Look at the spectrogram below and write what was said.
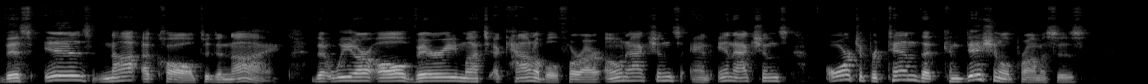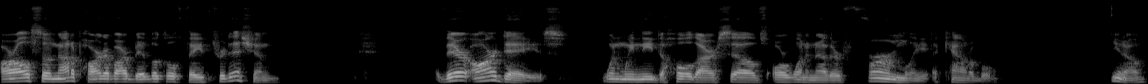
this is not a call to deny that we are all very much accountable for our own actions and inactions, or to pretend that conditional promises are also not a part of our biblical faith tradition. There are days when we need to hold ourselves or one another firmly accountable. You know,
